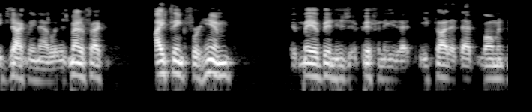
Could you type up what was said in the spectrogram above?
Exactly, Natalie. As a matter of fact, I think for him, it may have been his epiphany that he thought at that moment,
